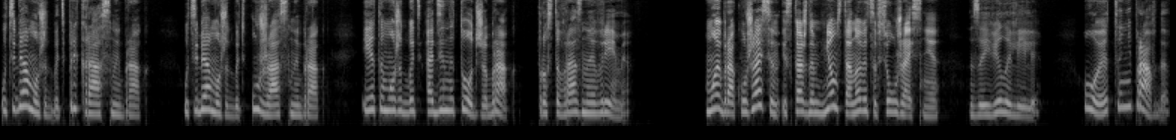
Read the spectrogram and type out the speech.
У тебя может быть прекрасный брак, у тебя может быть ужасный брак, и это может быть один и тот же брак, просто в разное время. «Мой брак ужасен и с каждым днем становится все ужаснее», заявила Лили. «О, это неправда.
